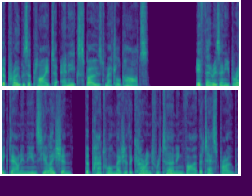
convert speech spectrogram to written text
The probe is applied to any exposed metal parts. If there is any breakdown in the insulation, the PAT will measure the current returning via the test probe.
